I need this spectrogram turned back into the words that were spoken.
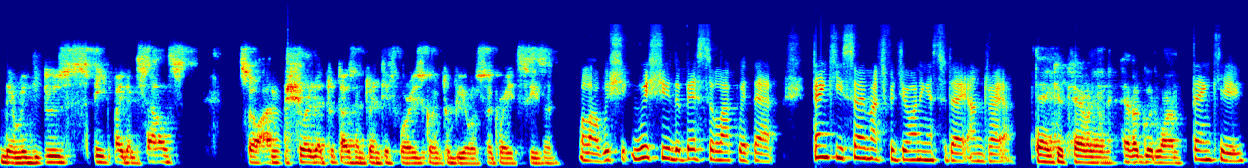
the reviews speak by themselves so I'm sure that 2024 is going to be also a great season. Well, I wish wish you the best of luck with that. Thank you so much for joining us today, Andrea. Thank you, Caroline. Have a good one. Thank you.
